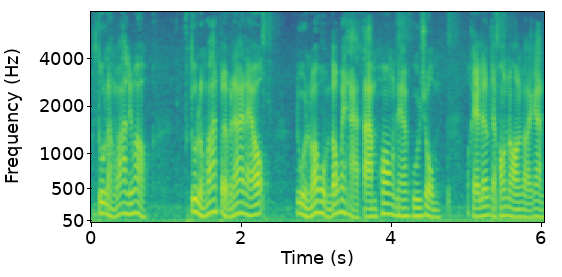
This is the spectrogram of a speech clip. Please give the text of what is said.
ประตูหลังบ้านหรือเปล่า ประตูหลังบ้านเปิดไม่ได้แล้ว ดูเหมือนว่าผมต้องไปหาตามห้องนะครับคุณผู้ชม โอเคเริ่มจากห้องนอนก่อนแล้วกัน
